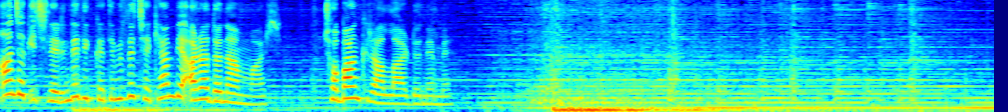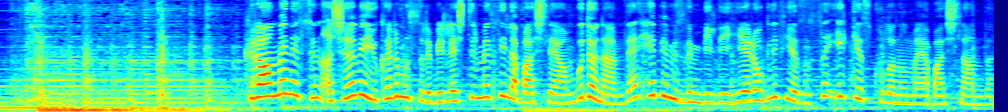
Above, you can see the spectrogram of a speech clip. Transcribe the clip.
Ancak içlerinde dikkatimizi çeken bir ara dönem var. Çoban Krallar dönemi. Kral Menes'in aşağı ve yukarı Mısır'ı birleştirmesiyle başlayan bu dönemde hepimizin bildiği hieroglif yazısı ilk kez kullanılmaya başlandı.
